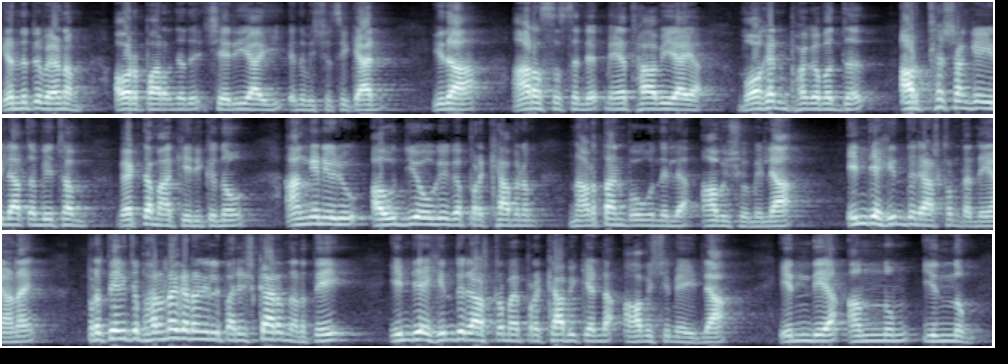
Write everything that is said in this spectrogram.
എന്നിട്ട് വേണം അവർ പറഞ്ഞത് ശരിയായി എന്ന് വിശ്വസിക്കാൻ. ഇതാ ആർ എസ് എസിന്റെ മേധാവിയായ മോഹൻ ഭഗവത് അർത്ഥശങ്കയില്ലാത്ത വിധം വ്യക്തമാക്കിയിരിക്കുന്നു. അങ്ങനെയൊരു ഔദ്യോഗിക പ്രഖ്യാപനം നടത്താൻ പോകുന്നില്ല ആവശ്യവുമില്ല. ഇന്ത്യ ഹിന്ദു രാഷ്ട്രം തന്നെയാണ്. പ്രത്യേകിച്ച് ഭരണഘടനയിൽ പരിഷ്കാരം നടത്തി. ഇന്ത്യ ഹിന്ദു രാഷ്ട്രമായി പ്രഖ്യാപിക്കേണ്ട ആവശ്യമേ ഇല്ല. ഇന്ത്യ അന്നും ഇന്നും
